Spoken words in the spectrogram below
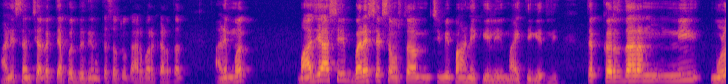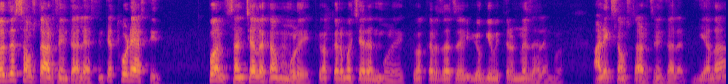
आणि संचालक त्या पद्धतीने तसा तो कारभार करतात. आणि मग माझे असे बऱ्याचशा संस्थांची मी पाहणी केली माहिती घेतली. तर कर्जदारांनी मुळं जर संस्था अडचणीत आल्या असतील त्या थोड्या असतील. पण संचालकांमुळे किंवा कर्मचाऱ्यांमुळे किंवा कर्जाचं योग्य वितरण न झाल्यामुळं अनेक संस्था अडचणीत आल्यात. याला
